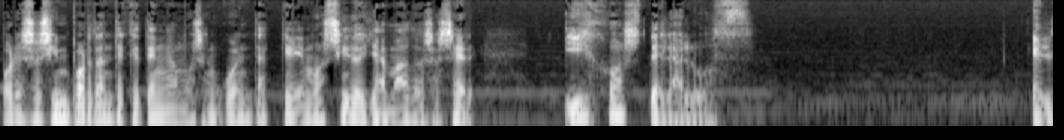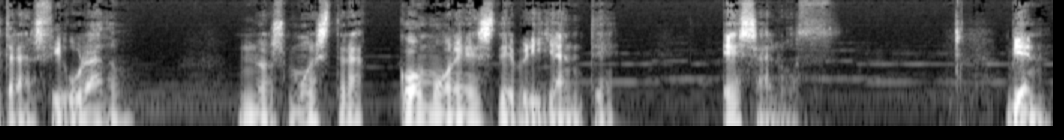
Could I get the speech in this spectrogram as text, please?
por eso es importante que tengamos en cuenta que hemos sido llamados a ser hijos de la luz. El transfigurado, nos muestra cómo es de brillante esa luz. Bien,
